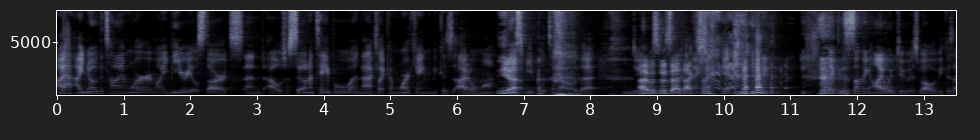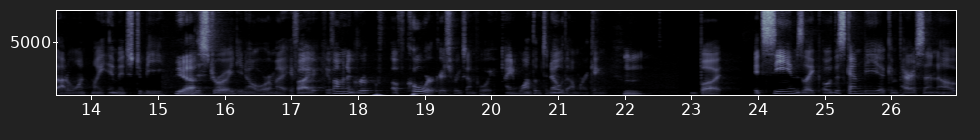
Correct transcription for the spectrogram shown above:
I, I I know the time where my BeReal starts and I'll just sit on a table and act like I'm working because I don't want Yeah. these people to know that I'm doing. I would do that, thing. actually. Yeah. like this is something I would do as well because I don't want my image to be Yeah. destroyed, you know, or my if I if I'm in a group of coworkers, for example, I want them to know that I'm working Mm. but it seems like oh this can be a comparison of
